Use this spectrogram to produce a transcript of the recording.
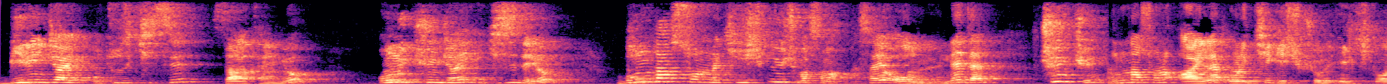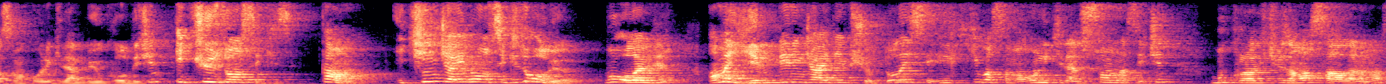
1. ayın 32'si zaten yok. 13. ayın ikisi de yok. Bundan sonraki hiçbir 3 basamaklı sayı olmuyor. Neden? Çünkü bundan sonra aylar 12'ye geçmiş oluyor. İlk iki basamak 12'den büyük olduğu için. 218. Tamam. İkinci ayın 18'i oluyor. Bu olabilir. Ama 21. ay diye bir şey yok. Dolayısıyla ilk iki basamağı 12'den sonrası için bu kural hiçbir zaman sağlanamaz.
